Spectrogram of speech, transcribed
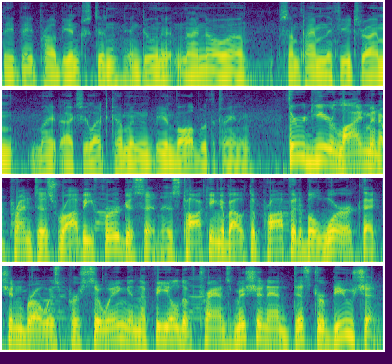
they'd, they'd probably be interested in, in doing it. And I know uh, sometime in the future I might actually like to come and be involved with the training. Third year lineman apprentice Robbie Ferguson is talking about the profitable work that Cianbro is pursuing in the field of transmission and distribution,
